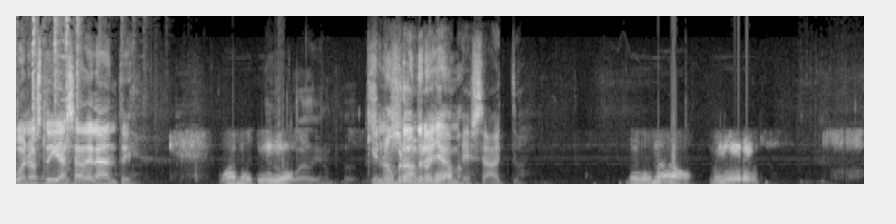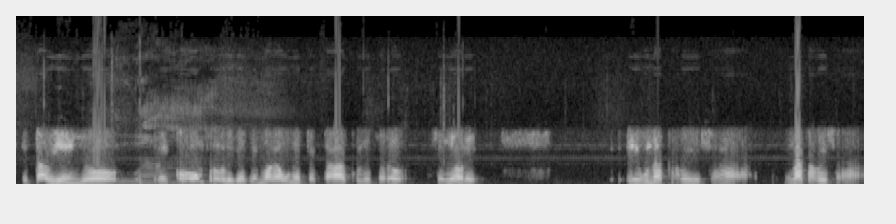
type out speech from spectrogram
Buenos días, adelante. Buenos días. ¿Qué nombre dónde lo llama? Exacto. De Bonao. Miren, está bien, yo le compro, digo que no haga un espectáculo, pero señores, en una cabeza, una cabeza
